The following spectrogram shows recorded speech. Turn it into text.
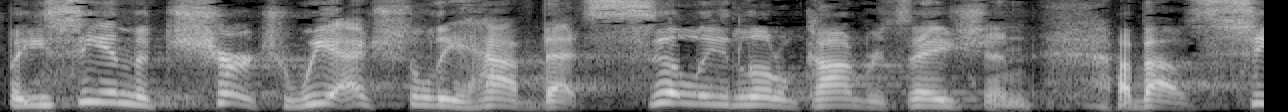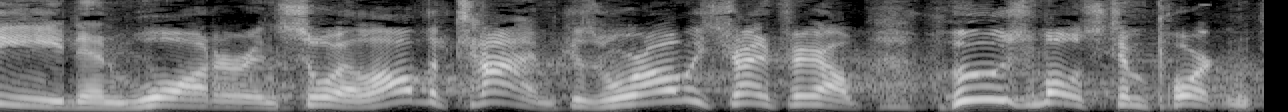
But you see, in the church, we actually have that silly little conversation about seed and water and soil all the time because we're always trying to figure out who's most important.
